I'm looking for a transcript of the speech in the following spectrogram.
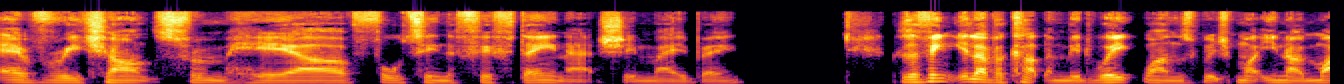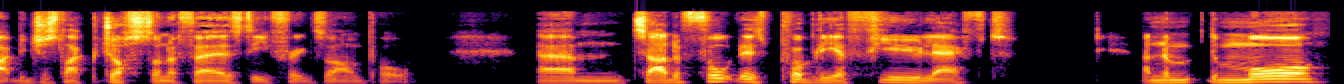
every chance from here, 14 to 15, actually, maybe. Because I think you'll have a couple of midweek ones, which might, you know, might be just like just on a Thursday, for example. Um, so I'd have thought there's probably a few left. And the, the more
